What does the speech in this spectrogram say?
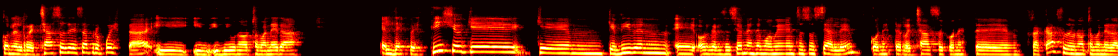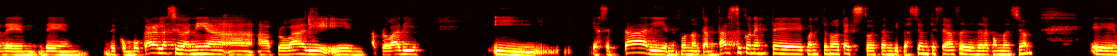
con el rechazo de esa propuesta y, y, y de una u otra manera el desprestigio que, que, mm, viven eh, organizaciones de movimientos sociales con este rechazo y con este fracaso de una otra manera de, convocar a la ciudadanía a, aprobar y, aprobar y, y, aceptar y en el fondo encantarse con este, con este nuevo texto, esta invitación que se hace desde la convención. Eh,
